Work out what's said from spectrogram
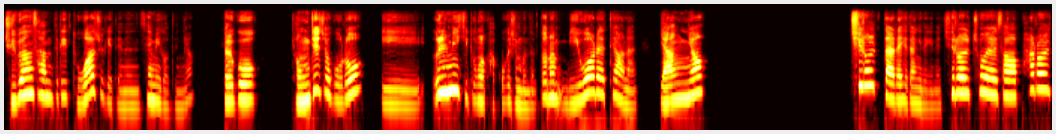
주변 사람들이 도와주게 되는 셈이거든요. 결국 경제적으로 이 을미 기둥을 갖고 계신 분들 또는 미월에 태어난 양력 7월 달에 해당이 되겠네요. 7월 초에서 8월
